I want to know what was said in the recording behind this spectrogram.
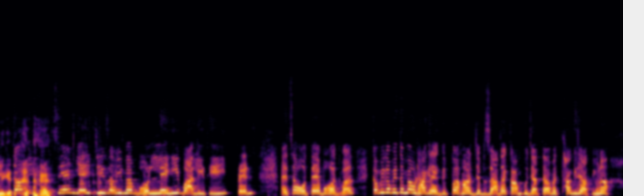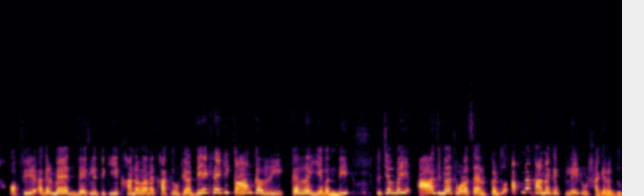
सेम यही चीज़ अभी मैं बोलने ही वाली थी फ्रेंड्स ऐसा होता है बहुत बार। कभी कभी तो मैं उठा के रख दी पर हाँ जब ज़्यादा काम हो जाता है मैं थक जाती हूँ ना और फिर अगर मैं देख लेती हूँ कि ये खाना वाना खा के उठे और देख रहे हैं कि काम कर रही कर रही है बंदी तो चल भाई आज मैं थोड़ा सा हेल्प कर दूँ अपना खाना के प्लेट उठा के रख दूँ।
